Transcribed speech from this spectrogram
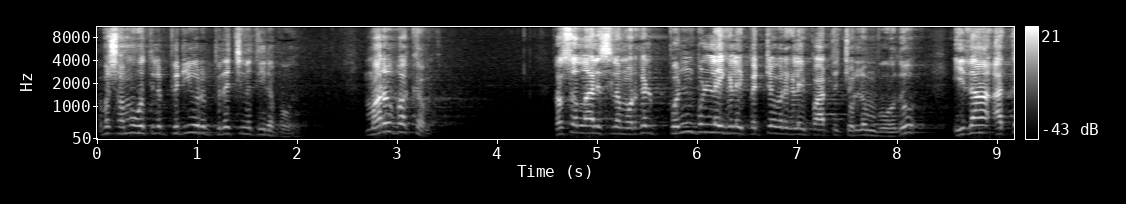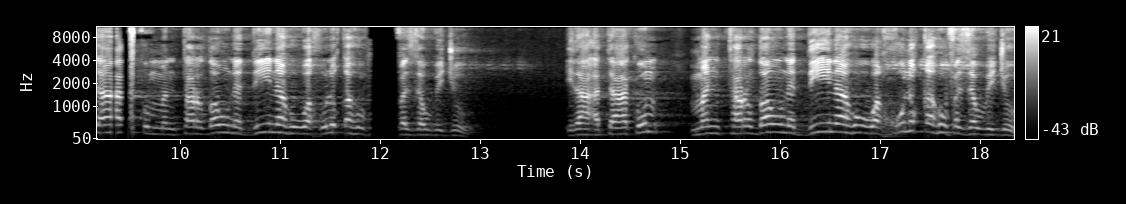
அப்ப சமூகத்தில் பெரிய ஒரு பிரச்சனை தீரப்போகுது. மறுபக்கம் ரசல்லா அலிஸ்லாம் அவர்கள் பெண் பிள்ளைகளை பெற்றவர்களை பார்த்து சொல்லும் போது இதா அத்தாக்கும் மன் தர்தௌன தீனஹு வ ஹுலுகஹு ஃபஸவ்விஜு இதா அத்தாக்கும் மன் தர்தௌன தீனஹு வ ஹுலுகஹு ஃபஸவ்விஜு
